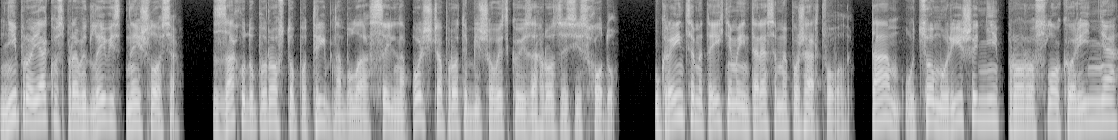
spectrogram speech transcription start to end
Ні про яку справедливість не йшлося. Заходу просто потрібна була сильна Польща проти більшовицької загрози зі Сходу. Українцями та їхніми інтересами пожертвували. Там, у цьому рішенні, проросло коріння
